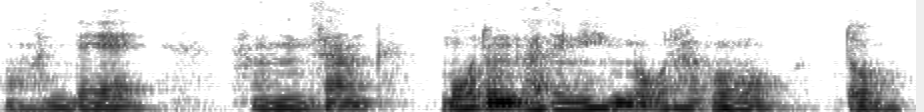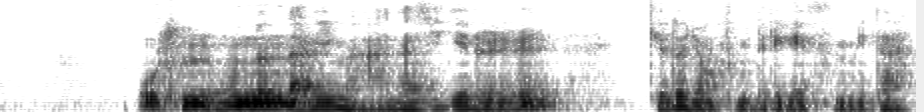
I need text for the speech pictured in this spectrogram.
어, 한데 항상 모든 가정이 행복을 하고 또 웃은, 웃는 날이 많아지기를 기도 정성 드리겠습니다.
